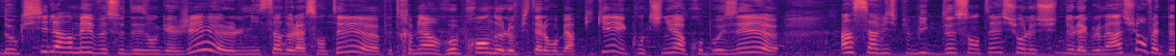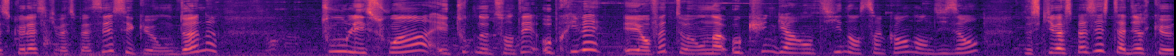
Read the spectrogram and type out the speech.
Donc si l'armée veut se désengager, euh, le ministère de la Santé euh, peut très bien reprendre l'hôpital Robert Piquet et continuer à proposer euh, un service public de santé sur le sud de l'agglomération en fait parce que là ce qui va se passer c'est qu'on donne tous les soins et toute notre santé au privé. Et en fait on n'a aucune garantie dans 5 ans, dans 10 ans de ce qui va se passer. C'est à dire que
